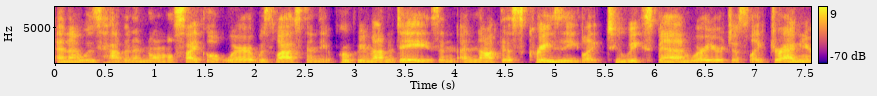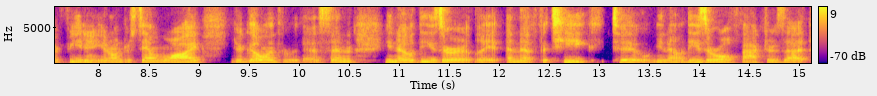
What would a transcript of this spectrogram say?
And I was having a normal cycle where it was lasting the appropriate amount of days and, and not this crazy like two week span where you're just like dragging your feet and you don't understand why you're going through this. And, you know, these are, and the fatigue too, you know, these are all factors that,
